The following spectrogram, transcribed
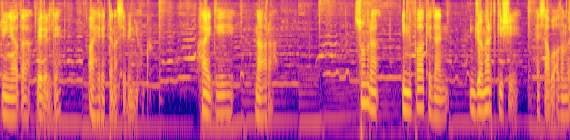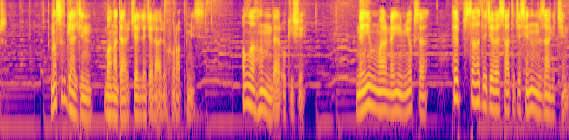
dünyada verildi. Ahirette nasibin yok. Haydi nara. Sonra infak eden cömert kişi hesabı alınır. Nasıl geldin bana der Celle Celaluhu Rabbimiz. Allah'ım der o kişi. Neyim var neyim yoksa hep sadece ve sadece senin rızan için.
